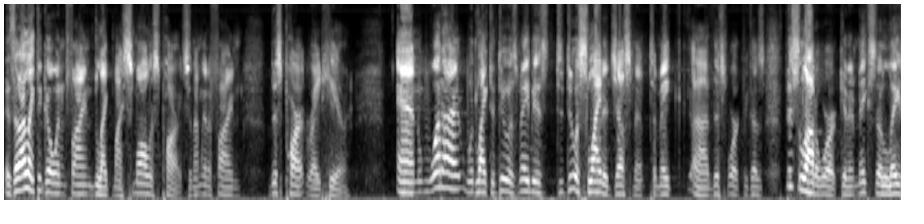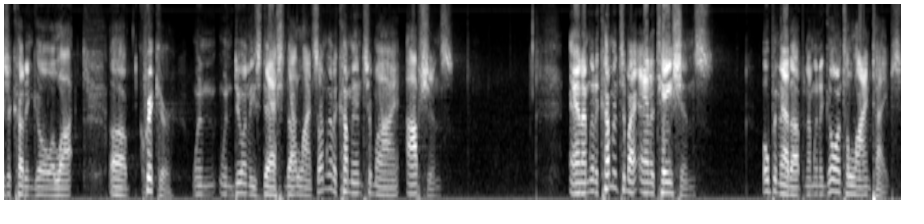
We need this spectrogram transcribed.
is that I like to go in and find like my smallest parts, and I'm going to find this part right here. And what I would like to do is maybe is to do a slight adjustment to make uh, this work because this is a lot of work and it makes the laser cutting go a lot uh, quicker when when doing these dash and dot lines. So I'm going to come into my options and I'm going to come into my annotations open that up and I'm going to go into line types.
